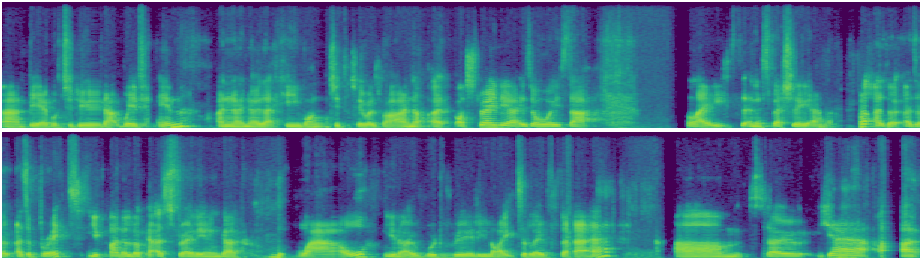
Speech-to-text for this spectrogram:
um, be able to do that with him, and I know that he wanted to as well. And uh, Australia is always that place, and especially uh, as a, as a as a Brit, you kind of look at Australia and go, "Wow, you know, would really like to live there." Um, so yeah, I,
